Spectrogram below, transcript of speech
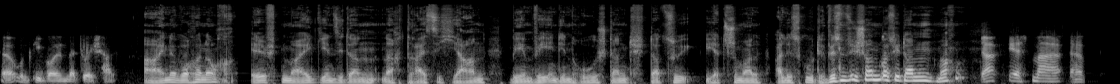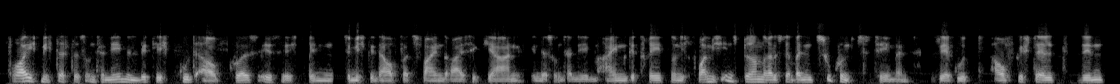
äh, und die wollen wir durchhalten. Eine Woche noch, 11. Mai, gehen Sie dann nach 30 Jahren BMW in den Ruhestand. Dazu jetzt schon mal alles Gute. Wissen Sie schon, was Sie dann machen? Ja, erstmal äh, freue ich mich, dass das Unternehmen wirklich gut auf Kurs ist. Ich bin ziemlich genau vor 32 Jahren in das Unternehmen eingetreten und ich freue mich insbesondere, dass wir bei den Zukunftsthemen sehr gut aufgestellt sind.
